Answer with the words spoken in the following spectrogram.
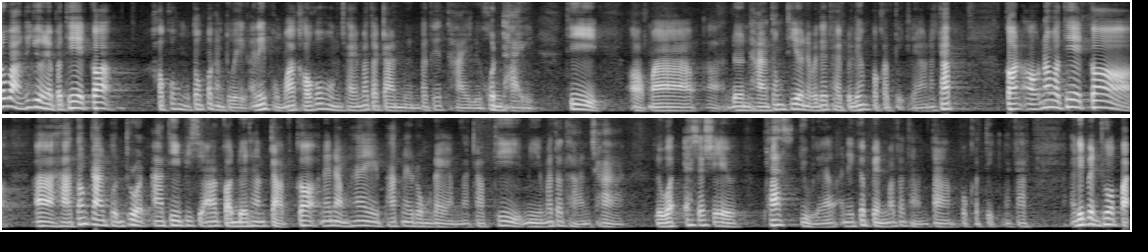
ระหว่างที่อยู่ในประเทศก็เขาก็คงต้องประกันตัวเอง อันนี้ผมว่าเขาก็คงใช้มาตรการเหมือนประเทศไทย หรือคนไทยที่ออกมาเดินทางท่องเที่ยวในประเทศไทยเป็นเรื่องปกติแล้วนะครับ ก่อนออกนอกประเทศก็หากต้องการผลตรวจ RT-PCR ก่อนเดินทางกลับ ก็แนะนำให้พักในโรงแรมนะครับที่มีมาตรฐานชา หรือว่า SHA plus อยู่แล้ว อันนี้ก็เป็นมาตรฐานตามปกตินะครับ อันนี้เป็นทั่วไป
